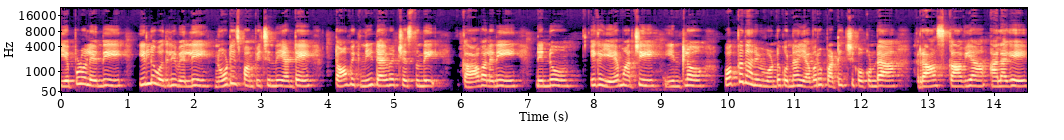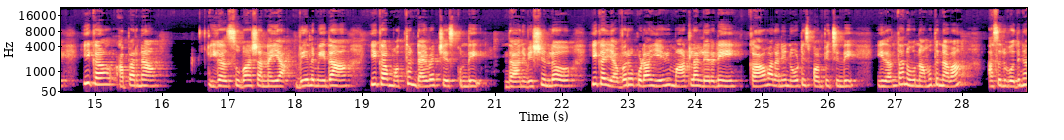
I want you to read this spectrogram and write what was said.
ఎప్పుడూ లేనిది ఇల్లు వదిలి వెళ్ళి నోటీస్ పంపించింది అంటే టాపిక్ని డైవర్ట్ చేస్తుంది. కావాలని నిన్ను ఇక ఏమార్చి ఇంట్లో ఒక్కదాని వండుకున్నా ఎవరు పట్టించుకోకుండా రాస్ కావ్య అలాగే ఇక అపర్ణ ఇక సుభాష్ అన్నయ్య వీళ్ళ మీద ఇక మొత్తం డైవర్ట్ చేసుకుంది. దాని విషయంలో ఇక ఎవ్వరూ కూడా ఏమీ మాట్లాడలేరని కావాలని నోటీస్ పంపించింది. ఇదంతా నువ్వు నమ్ముతున్నావా? అసలు వదిన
